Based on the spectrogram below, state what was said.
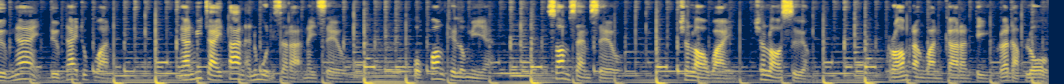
ดื่มง่าย ดื่มได้ทุกวัน งานวิจัยต้านอนุมูลอิสระในเซลล์ ปกป้องเทโลเมียร์ ซ่อมแซมเซลล์ ชะลอวัย ชะลอเสื่อม พร้อมรางวัลการันตีระดับโลก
